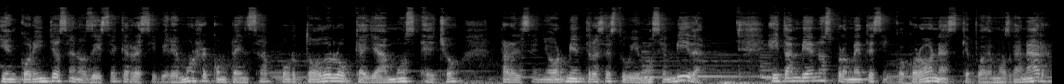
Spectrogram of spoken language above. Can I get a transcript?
y en Corintios se nos dice que recibiremos recompensa por todo lo que hayamos hecho para el Señor mientras estuvimos en vida. Y también nos promete cinco coronas que podemos ganar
